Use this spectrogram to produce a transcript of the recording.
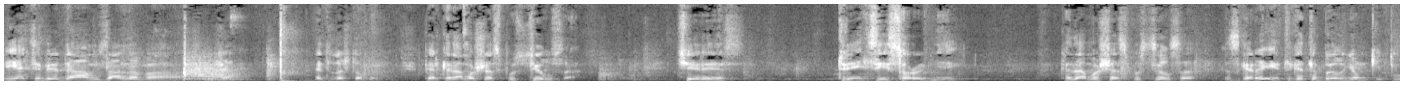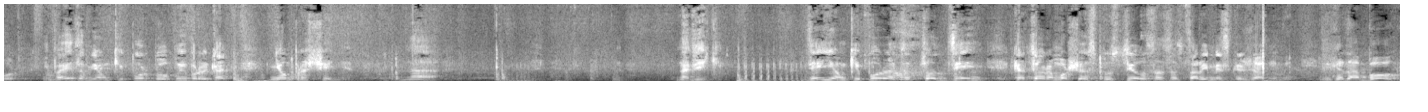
и я тебе дам заново скрижали. Это то, что было. Теперь, когда Моше спустился через третьи 40 дней, когда Моше спустился с горы, так это был Йом-Кипур. И поэтому Йом-Кипур был выбран как днем прощения. На, на веки. День Йом-Кипура это тот день, который Моше спустился со вторыми скрижалями. И когда Бог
